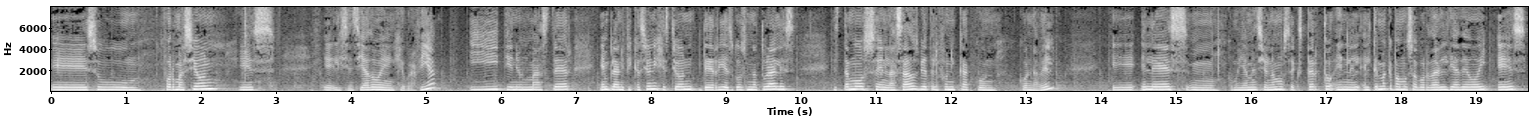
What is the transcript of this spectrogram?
Eh, su formación es eh, licenciado en geografía y tiene un máster en planificación y gestión de riesgos naturales. Estamos enlazados vía telefónica con, con Abel. Eh, él es, mm, como ya mencionamos, experto en el, el, tema que vamos a abordar el día de hoy es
